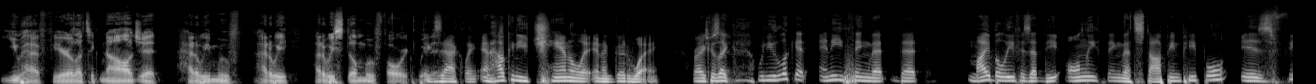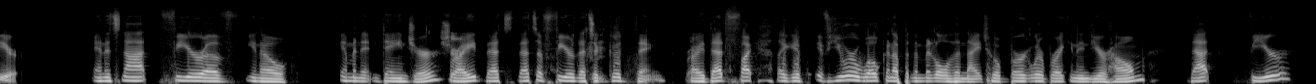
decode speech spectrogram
you have fear. Let's acknowledge it. How do we move? How do we, how do we still move forward with it? exactly and how can you channel it in a good way right because like when you look at anything that that my belief is that the only thing that's stopping people is fear and it's not fear of you know imminent danger Sure. right that's that's a fear that's a good thing Right. right, that fight like if if you were woken up in the middle of the night to a burglar breaking into your home that fear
